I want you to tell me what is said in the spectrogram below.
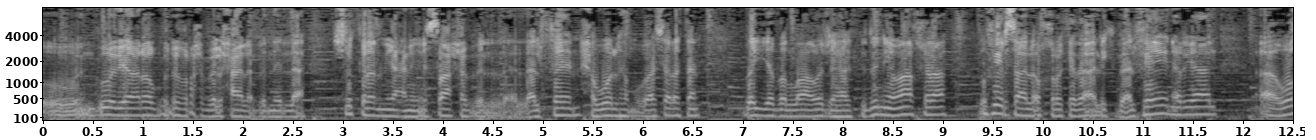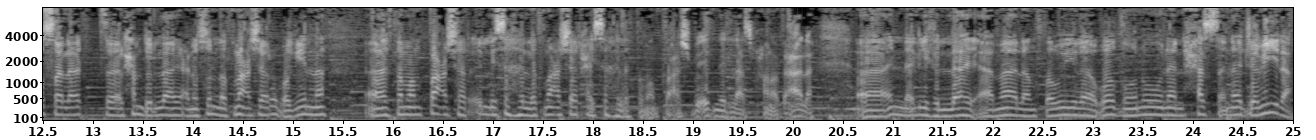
ونقول يا رب ونفرح بالحالة بإذن الله. شكرا يعني صاحب الألفين. حولها مباشرة. بيض الله وجهك في دنيا وآخرة. وفي رسالة أخرى كذلك ب 2000 ريال. وصلت آه، الحمد لله يعني وصلنا 12 وباقي لنا 18 آه، اللي سهل ال 12 حيسهل ال 18 بإذن الله سبحانه وتعالى. إن لي في الله آمالا طويله وظنونا حسنه جميله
